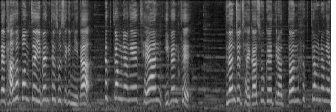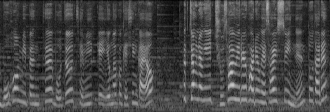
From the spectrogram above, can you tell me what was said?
네, 다섯 번째 이벤트 소식입니다. 흑정령의 제한 이벤트. 지난주 제가 소개해드렸던 흑정령의 모험 이벤트 모두 재미있게 이용하고 계신가요? 흑정령이 주사위를 활용해서 할 수 있는 또 다른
